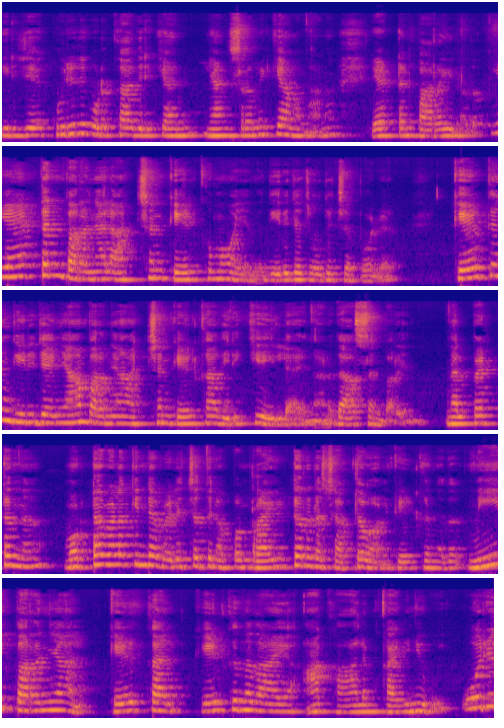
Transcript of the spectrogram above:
ഗിരിജയെ കുരുതി കൊടുക്കാതിരിക്കാൻ ഞാൻ ശ്രമിക്കാമെന്നാണ് ഏട്ടൻ പറയുന്നത്. ഏട്ടൻ പറഞ്ഞാൽ അച്ഛൻ കേൾക്കുമോ എന്ന് ഗിരിജ ചോദിച്ചപ്പോൾ കേൾക്കും ഗിരിജ ഞാൻ പറഞ്ഞ അച്ഛൻ കേൾക്കാതിരിക്കുകയില്ല എന്നാണ് ദാസൻ പറയുന്നത്. എന്നാൽ പെട്ടെന്ന് മുട്ടവിളക്കിന്റെ വെളിച്ചത്തിനൊപ്പം റൈറ്ററുടെ ശബ്ദമാണ് കേൾക്കുന്നത്. നീ പറഞ്ഞാൽ കേൾക്കാൻ കേൾക്കുന്നതായ ആ കാലം കഴിഞ്ഞുപോയി. ഒരു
